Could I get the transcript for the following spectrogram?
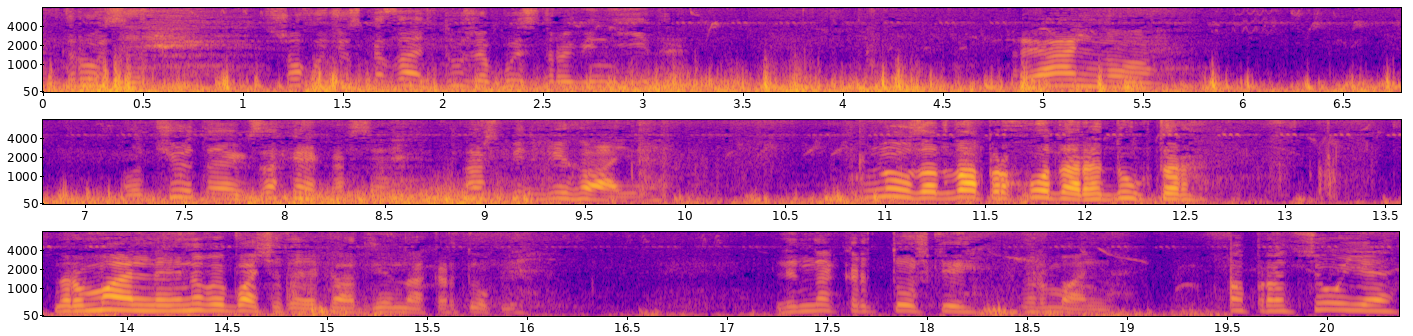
Так, друзі, що хочу сказати, дуже швидко він їде. Реально, от чуєте, як захекався, аж підбігає. Ну, за два проходи редуктор нормальний. Ну ви бачите, яка длина картоплі. Длина картошки нормальна. Працює,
